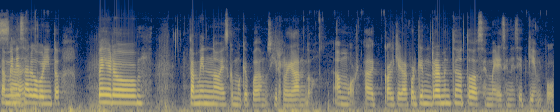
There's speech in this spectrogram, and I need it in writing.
También es algo bonito, pero también no es como que podamos ir regando amor a cualquiera, porque realmente no todos se merecen ese tiempo.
